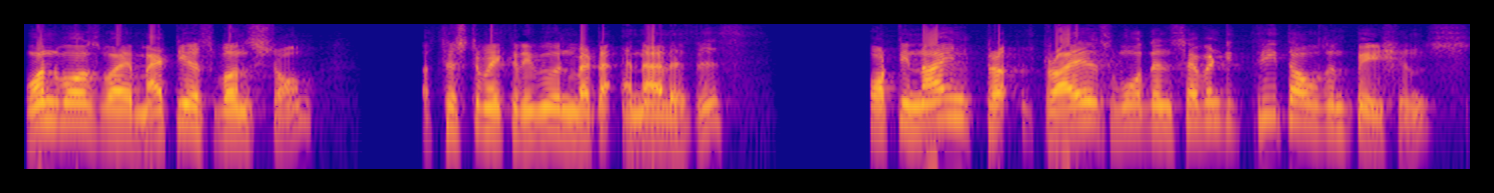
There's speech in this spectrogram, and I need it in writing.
One was by Mattias Brunström, a systematic review and meta-analysis. 49 trials, more than 73,000 patients.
